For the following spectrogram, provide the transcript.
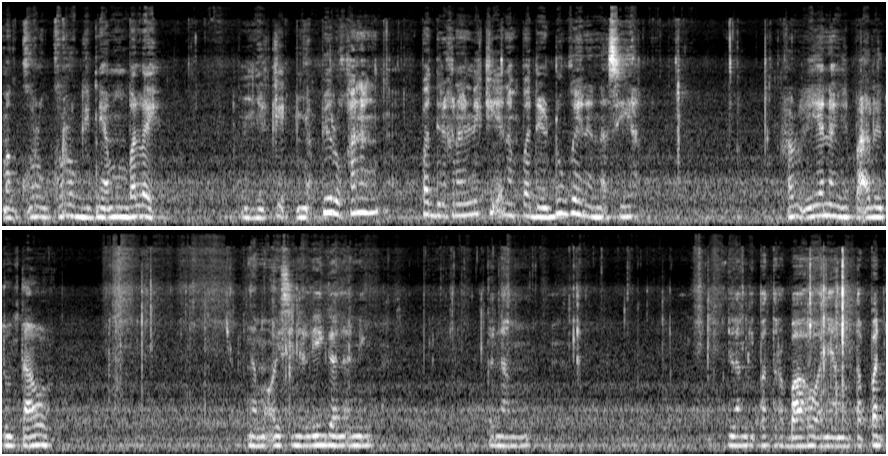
magkurog-kurog gid niya among balay. Liki niya pero kanang padir kanang liki anang padir dugay na na siya. Karon iya nang gipaari tong tao. Nga mao'y sinaligan aning kanang ilang gipatrabaho anya mong tapad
